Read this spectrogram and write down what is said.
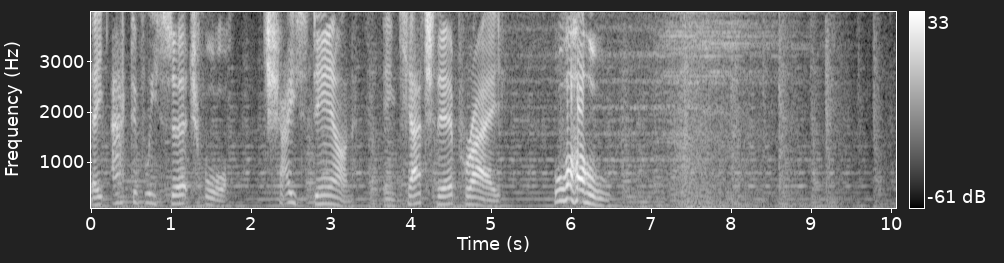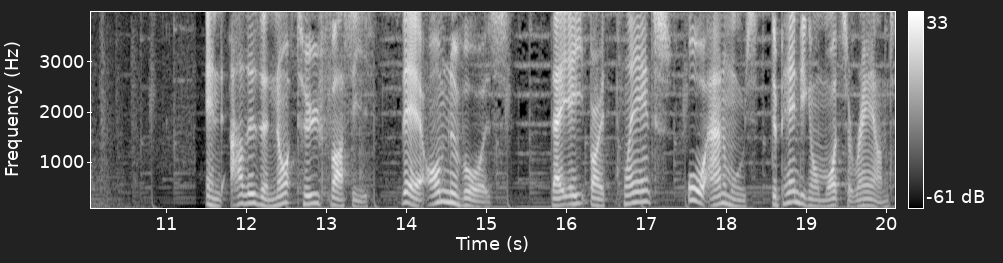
They actively search for, chase down, and catch their prey. Whoa! And others are not too fussy. They're omnivores. They eat both plants or animals, depending on what's around.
